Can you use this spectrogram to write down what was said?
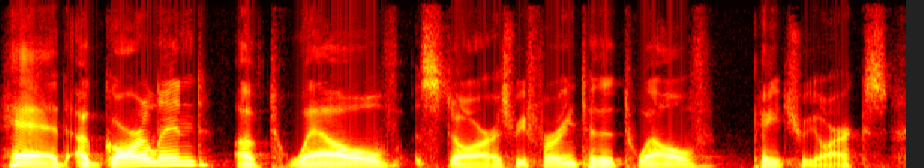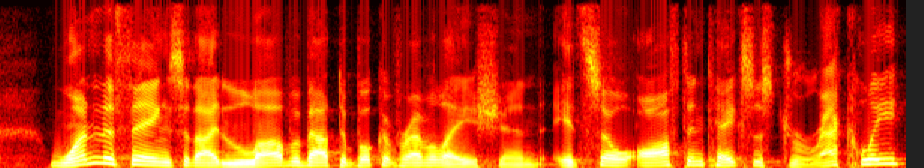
head, a garland of 12 stars, referring to the 12 patriarchs. One of the things that I love about the book of Revelation, it so often takes us directly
